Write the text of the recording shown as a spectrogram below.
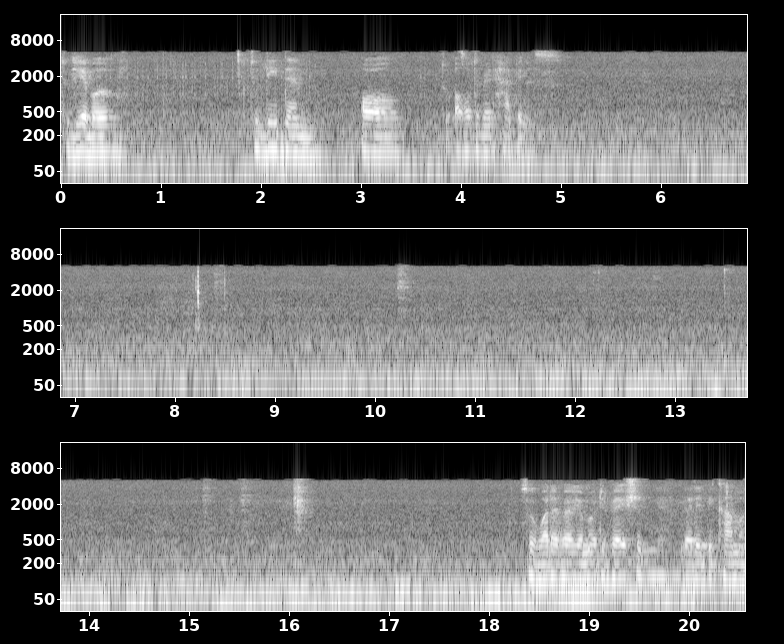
To be able to lead them all to ultimate happiness. So, whatever your motivation, let it become a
